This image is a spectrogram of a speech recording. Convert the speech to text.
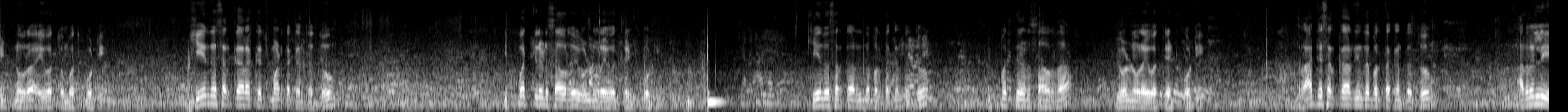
ಎಂಟುನೂರ ಐವತ್ತೊಂಬತ್ತು ಕೋಟಿ. ಕೇಂದ್ರ ಸರ್ಕಾರ ಖರ್ಚು ಮಾಡ್ತಕ್ಕಂಥದ್ದು ಇಪ್ಪತ್ತೆರಡು ಸಾವಿರದ ಏಳ್ನೂರ ಐವತ್ತೆಂಟು ಕೋಟಿ. ಕೇಂದ್ರ ಸರ್ಕಾರದಿಂದ ಬರ್ತಕ್ಕಂಥದ್ದು ಇಪ್ಪತ್ತೆರಡು ಸಾವಿರದ ಏಳ್ನೂರ ಐವತ್ತೆಂಟು ಕೋಟಿ. ರಾಜ್ಯ ಸರ್ಕಾರದಿಂದ ಬರ್ತಕ್ಕಂಥದ್ದು ಅದರಲ್ಲಿ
